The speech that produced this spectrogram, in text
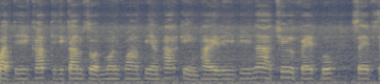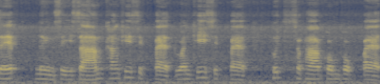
วัสดีครับ กิจกรรมสวดมนต์ความเปลี่ยนพระกิ่งไพรีพีหน้าชื่อเฟซบุ๊กเซฟเซฟหนึ่งสี่สามครั้งที่สิบแปดวันที่สิบแปดพฤษภาคมหกแปด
